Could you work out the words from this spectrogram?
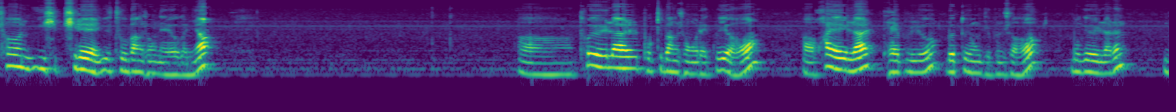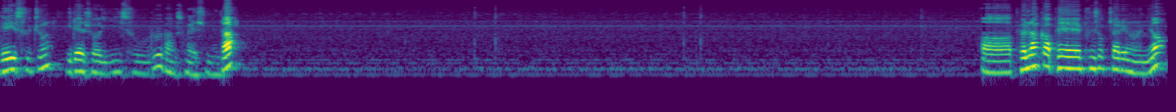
(1027회) 유튜브 방송 내역은요 어, 토요일날 복귀 방송을 했고요 어, 화요일날 대분류 로또 용지 분석 목요일날은 4수 중 1에서 2수를 방송했습니다. 어, 별난 카페 분석 자료는요,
